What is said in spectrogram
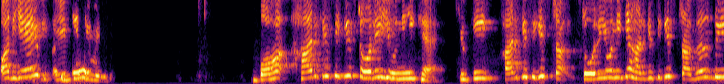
और ये, एक ये मिल बहुत हर किसी की स्टोरी यूनिक है। क्योंकि हर किसी की स्टोरी यूनिक है हर किसी की स्ट्रगल भी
